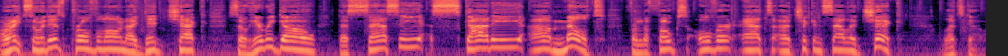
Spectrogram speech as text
All right, so it is provolone. I did check. So here we go. The Sassy Scotty uh, Melt from the folks over at uh, Chicken Salad Chick. Let's go.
